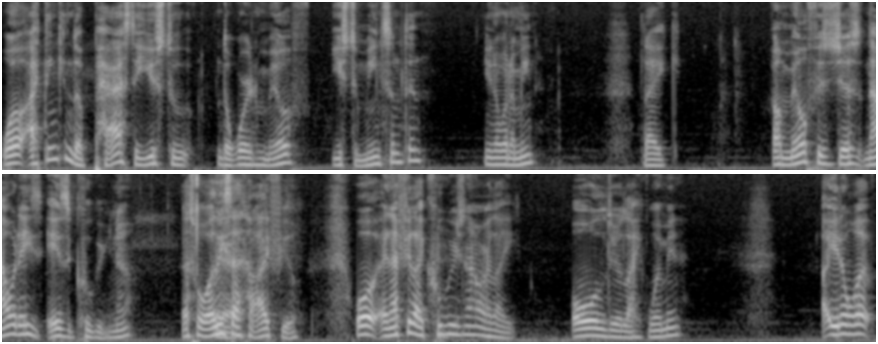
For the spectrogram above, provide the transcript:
Well, I think in the past they used to the word MILF used to mean something. You know what I mean? Like a MILF is just nowadays is a cougar, you know? That's what at least Yeah. that's how I feel. Well, and I feel like cougars now are like older like women. Uh, you know what?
